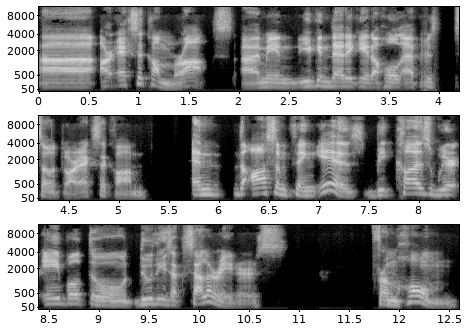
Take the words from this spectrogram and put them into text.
Uh, our Execom rocks. I mean, you can dedicate a whole episode to our Execom. And the awesome thing is because we're able to do these accelerators from home,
